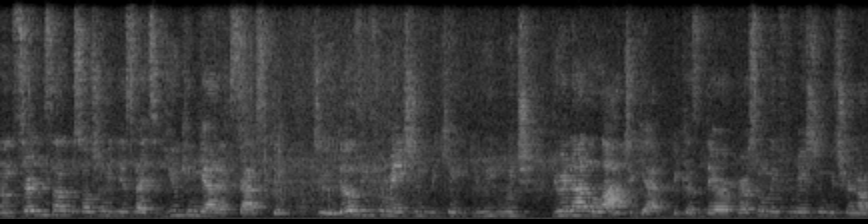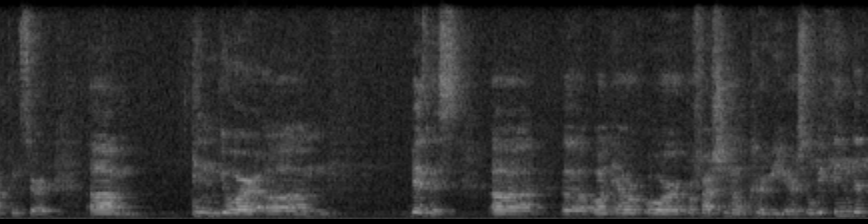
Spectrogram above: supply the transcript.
on certain so social media sites, you can get access to, to those information we can, which you're not allowed to get because there are personal information which are not concerned um, in your um, business uh, uh, on or, or, professional career. So we think that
